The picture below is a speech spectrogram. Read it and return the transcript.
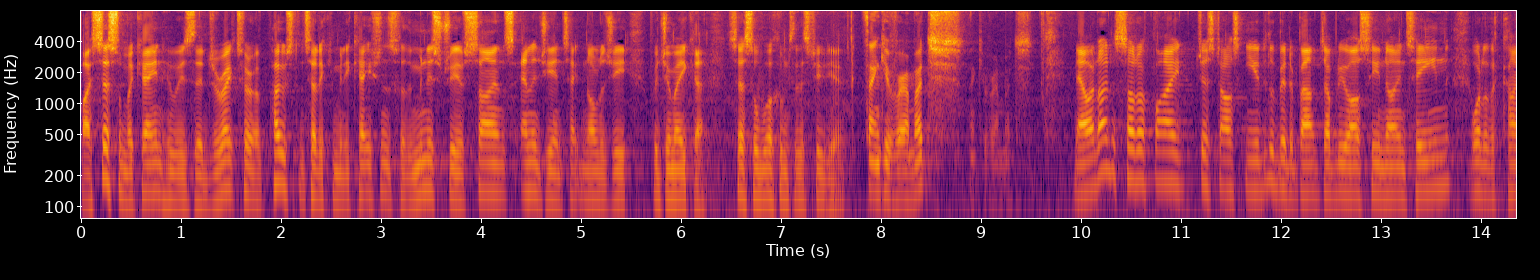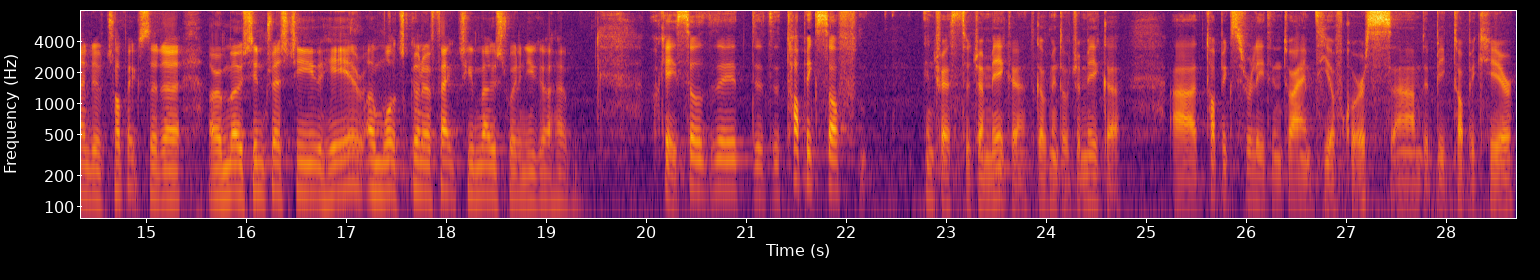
by Cecil McCain, who is the Director of Post and Telecommunications for the Ministry of Science, Energy and Technology for Jamaica. Cecil, welcome to the studio. Thank you very much. Thank you very much. Now, I'd like to start off by just asking you a little bit about WRC 19. What are the kind of topics that are, are of most interest to you here, and what's going to affect you most when you go home? Okay, so the, the, the, topics of interest to Jamaica, the government of Jamaica, uh, topics relating to IMT, of course, um, the big topic here,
